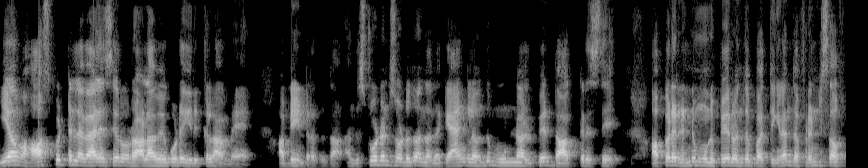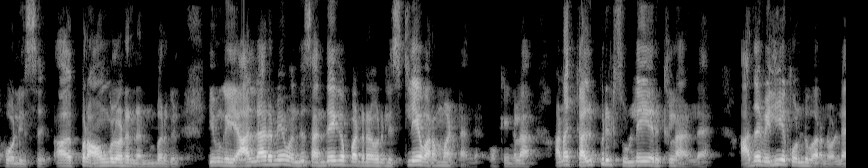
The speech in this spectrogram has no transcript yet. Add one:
ஏன் அவங்க ஹாஸ்பிட்டலில் வேலை செய்யற ஒரு ஆளாவே கூட இருக்கலாமே? அப்படின்றது தான் அந்த ஸ்டூடெண்ட்ஸோடது அந்த அந்த கேங்கில் வந்து மூணு நாலு பேர் டாக்டர்ஸே அப்புறம் ரெண்டு மூணு பேர் வந்து பார்த்தீங்கன்னா அந்த ஃப்ரெண்ட்ஸ் ஆஃப் போலீஸ் அப்புறம் அவங்களோட நண்பர்கள். இவங்க எல்லாருமே வந்து சந்தேகப்படுற ஒரு லிஸ்ட்லயே வரமாட்டாங்க. ஓகேங்களா ஆனால் கல்பிரிட்ஸ் உள்ளே இருக்கலாம்ல. அதை வெளியே கொண்டு வரணும்ல.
